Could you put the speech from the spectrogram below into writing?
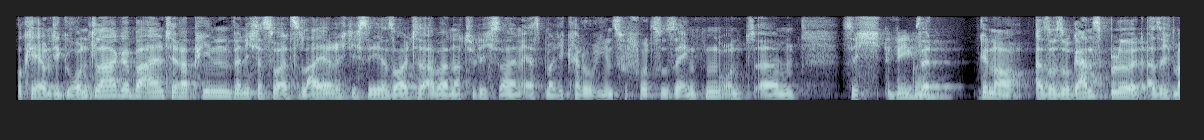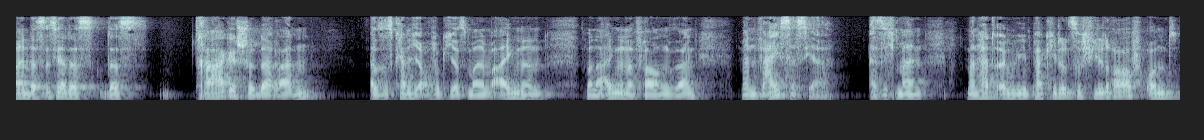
Okay, und die Grundlage bei allen Therapien, wenn ich das so als Laie richtig sehe, sollte aber natürlich sein, erstmal die Kalorienzufuhr zu senken und ähm, sich Bewegung. Genau, also so ganz blöd. Also ich meine, das ist ja das, das Tragische daran. Also das kann ich auch wirklich aus meinem eigenen, aus meiner eigenen Erfahrung sagen. Man weiß es ja. Also ich meine, man hat irgendwie ein paar Kilo zu viel drauf und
